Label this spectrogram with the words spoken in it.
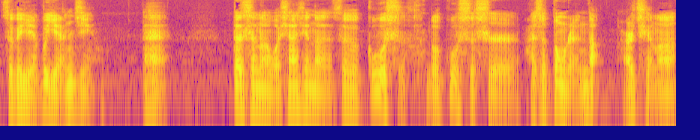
这个也不严谨，哎。但是呢，我相信呢，这个故事很多故事是还是动人的，而且呢，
